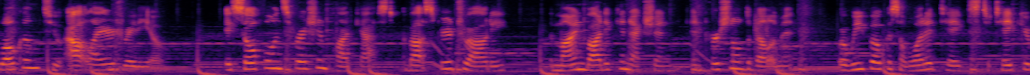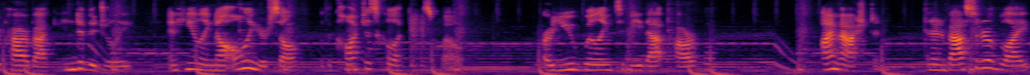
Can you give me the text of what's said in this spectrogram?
Welcome to Outliers Radio, a soulful inspiration podcast about spirituality, the mind body connection, and personal development, where we focus on what it takes to take your power back individually and healing not only yourself, but the conscious collective as well. Are you willing to be that powerful? I'm Ashton, an ambassador of light,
